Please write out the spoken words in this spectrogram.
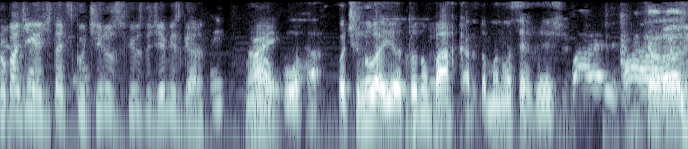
Trombadinha, a gente tá discutindo os filmes do James Gunn. Não, Vai. porra. Continua aí, eu tô no bar, cara, tomando uma cerveja. Caralho.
